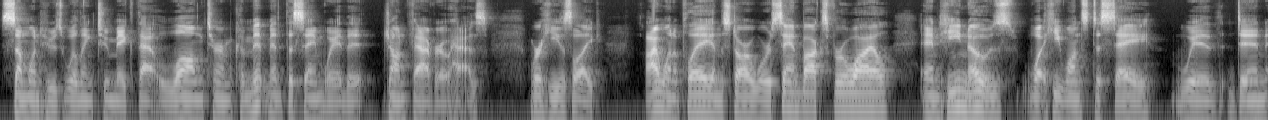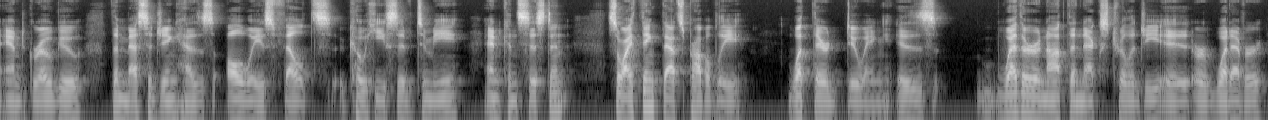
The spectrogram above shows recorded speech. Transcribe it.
someone who's willing to make that long term commitment the same way that Jon Favreau has, where he's like, I want to play in the Star Wars sandbox for a while, and he knows what he wants to say with Din and Grogu. The messaging has always felt cohesive to me and consistent. So I think that's probably what they're doing is whether or not the next trilogy is, or whatever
